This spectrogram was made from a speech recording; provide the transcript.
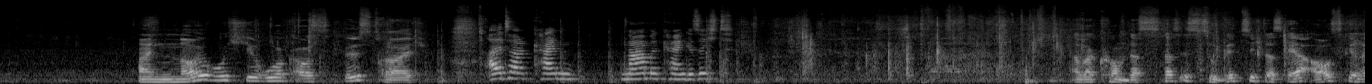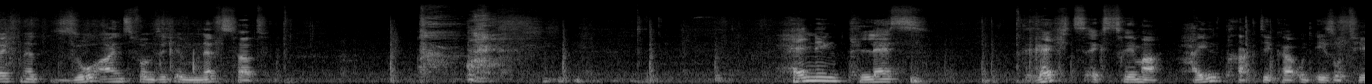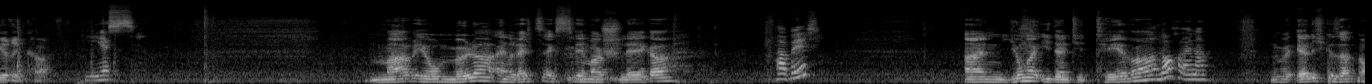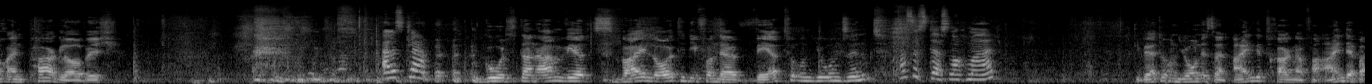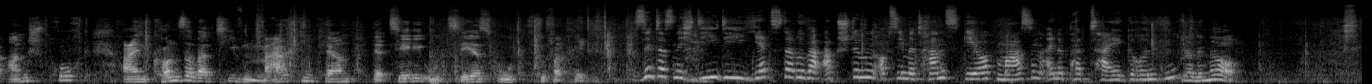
Ein Neurochirurg aus Österreich. Alter, kein Name, kein Gesicht. Aber komm, das, das ist zu witzig, dass er ausgerechnet so eins von sich im Netz hat. Henning Pless, rechtsextremer Heilpraktiker und Esoteriker. Yes. Mario Müller, ein rechtsextremer Schläger. Hab ich? Ein junger Identitärer. Noch einer. Ehrlich gesagt noch ein paar, glaube ich. Alles klar. Gut, dann haben wir zwei Leute, die von der Werteunion sind. Was ist das nochmal? Die Werteunion ist ein eingetragener Verein, der beansprucht, einen konservativen Markenkern der CDU-CSU zu vertreten. Sind das nicht die, die jetzt darüber abstimmen, ob sie mit Hans-Georg Maaßen eine Partei gründen? Ja, genau.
